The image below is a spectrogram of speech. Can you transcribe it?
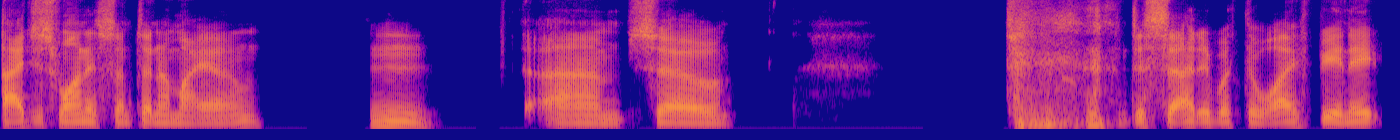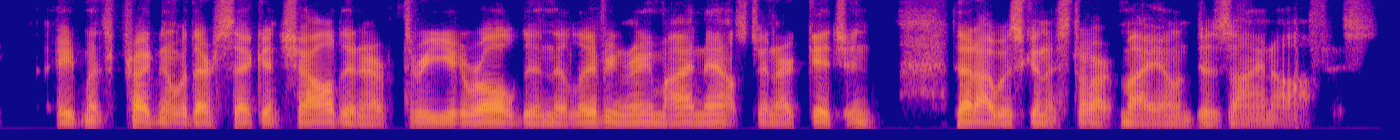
I just wanted something on my own. Mm. Um, so decided with the wife being eight eight months pregnant with our second child and our three year old in the living room, I announced in our kitchen that I was going to start my own design office.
